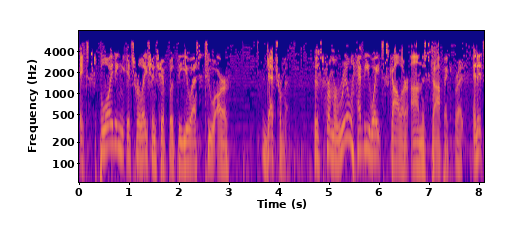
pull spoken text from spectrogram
exploiting its relationship with the U.S. to our detriment. This is from a real heavyweight scholar on this topic. Right. And it's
